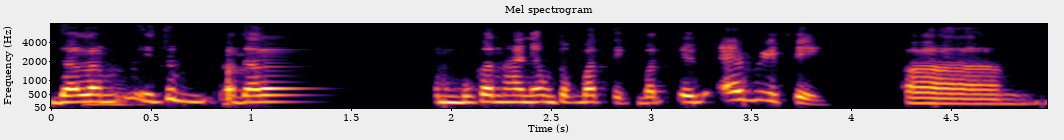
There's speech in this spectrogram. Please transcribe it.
Dalam hmm. itu dalam bukan hanya untuk batik but in everything um,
